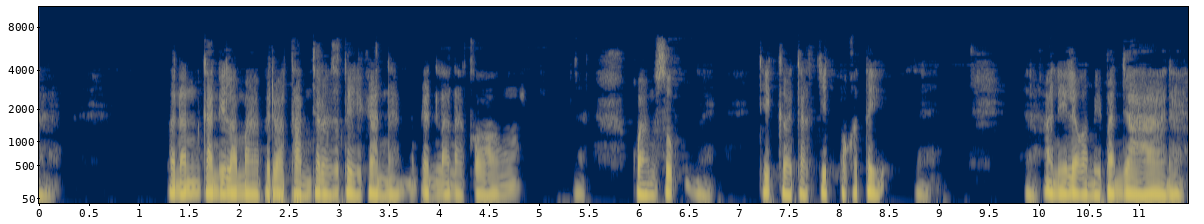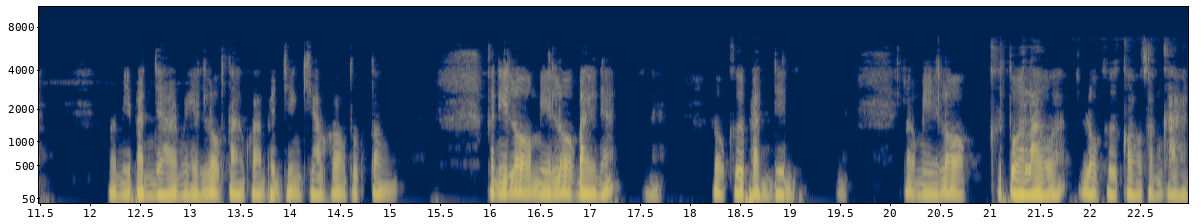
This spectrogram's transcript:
นะเพราะนั้นการที่เรามาปฏิบัติธรรมเจริญสติกันนะมันเป็นลักษณะของความสุขที่เกิดจากจิตปกติอันนี้เรียกว่ามีปัญญานะมันมีปัญญาไม่เห็นโลกตามความเป็นจริงเกี่ยวข้องถูกต้องก็นี้โลกมีโลกใบเนี้ย โลกคือแผ่นดิน แล้วมีโลกคือตัวเราอะโลกคือกองสังขาร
